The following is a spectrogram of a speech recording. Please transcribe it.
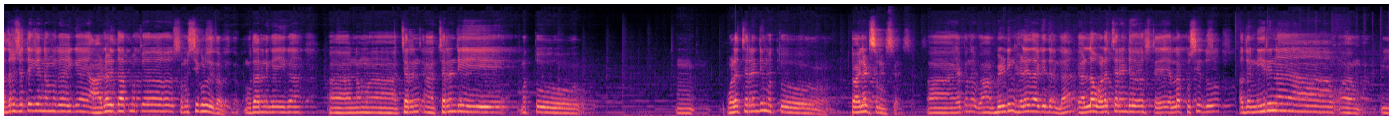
ಅದರ ಜೊತೆಗೆ ನಮಗೆ ಈಗ ಆಡಳಿತಾತ್ಮಕ ಸಮಸ್ಯೆಗಳು ಇದ್ದಾವೆ ಉದಾಹರಣೆಗೆ ಈಗ ನಮ್ಮ ಚರಂ ಚರಂಡಿ ಮತ್ತು ಒಳಚರಂಡಿ ಮತ್ತು ಟಾಯ್ಲೆಟ್ ಸಮಸ್ಯೆ. ಯಾಕಂದ್ರೆ ಬಿಲ್ಡಿಂಗ್ ಹಳೇದಾಗಿದ್ದರಿಂದ ಎಲ್ಲ ಒಳಚರಂಡಿ ವ್ಯವಸ್ಥೆ ಎಲ್ಲ ಕುಸಿದು ಅದು ನೀರಿನ ಈ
